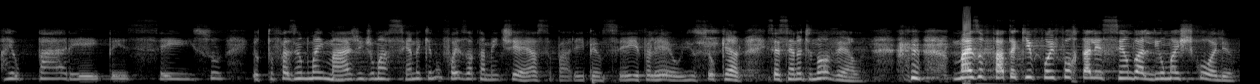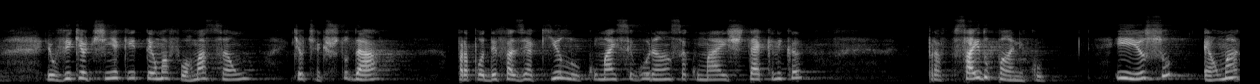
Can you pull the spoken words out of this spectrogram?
Aí eu parei, pensei isso. Eu estou fazendo uma imagem de uma cena que não foi exatamente essa. Parei, pensei e falei, é isso eu quero. Isso é cena de novela. Mas o fato é que foi fortalecendo ali uma escolha. Eu vi que eu tinha que ter uma formação, que eu tinha que estudar para poder fazer aquilo com mais segurança, com mais técnica, para sair do pânico. E isso é uma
